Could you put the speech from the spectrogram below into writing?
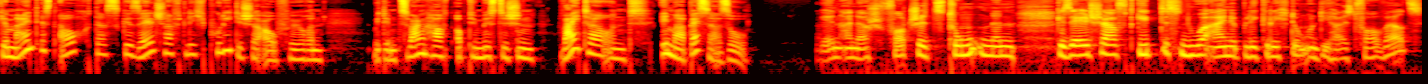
Gemeint ist auch das gesellschaftlich-politische Aufhören mit dem zwanghaft optimistischen Weiter und immer besser so. In einer fortschrittstrunkenen Gesellschaft gibt es nur eine Blickrichtung und die heißt vorwärts.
